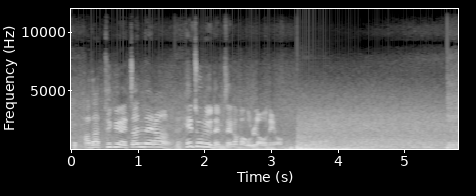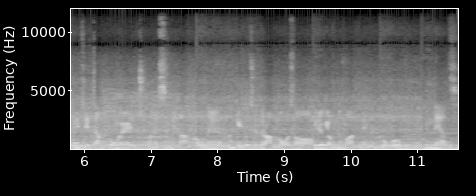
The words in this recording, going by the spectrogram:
그 바다 특유의 짠내랑 그 해조류 냄새가 막 올라오네요 흑돼지 짬뽕을 주문했습니다. 오늘 한 끼도 제대로 안 먹어서 기력이 없는 것 같아. 먹고 힘내야지.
